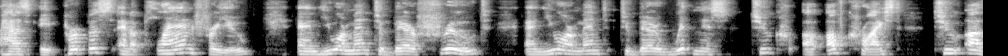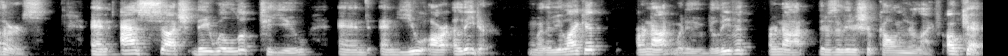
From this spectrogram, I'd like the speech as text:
has a purpose and a plan for you, and you are meant to bear fruit and you are meant to bear witness to uh, of Christ to others. And as such, they will look to you and and you are a leader. Whether you like it or not, whether you believe it or not, there's a leadership call in your life. Okay.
